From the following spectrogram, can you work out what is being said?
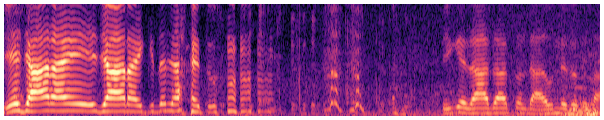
ये जा रहा है ये जा रहा है किधर जा रहा है तू? ठीक आहे जा जा चल जाऊन देतो तुला.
